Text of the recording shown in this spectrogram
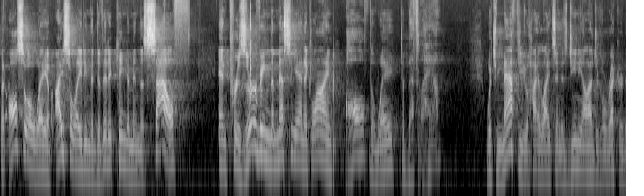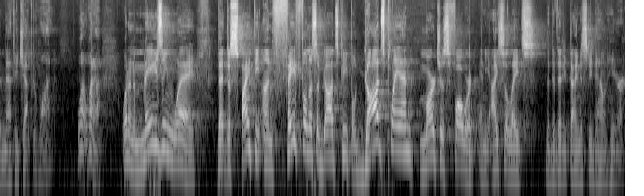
but also a way of isolating the Davidic kingdom in the south and preserving the messianic line all the way to Bethlehem, which Matthew highlights in his genealogical record in Matthew chapter 1. What, what, a, what an amazing way that despite the unfaithfulness of God's people, God's plan marches forward and he isolates the Davidic dynasty down here,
